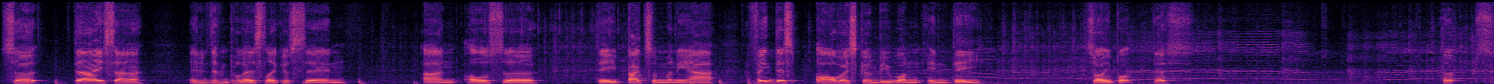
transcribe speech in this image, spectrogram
So, the eyes are in a different place, like I was saying, and also the bags of money are. I think there's always going to be one in the... Sorry about this. Oops.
